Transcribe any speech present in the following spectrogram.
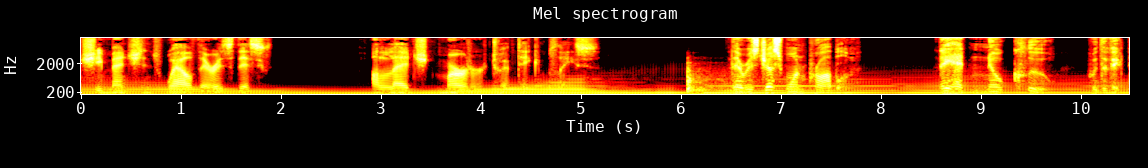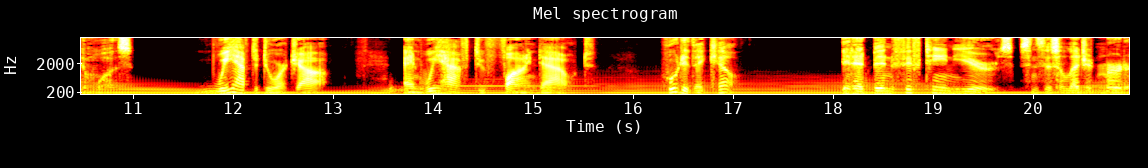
She mentions, well, there is this alleged murder to have taken place. There was just one problem. They had no clue who the victim was we have to do our job and we have to find out who did they kill? It had been 15 years since this alleged murder.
